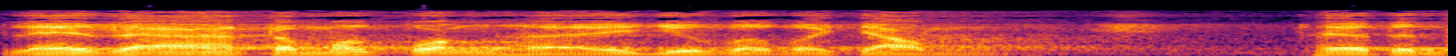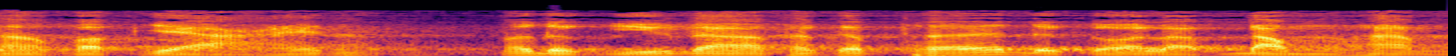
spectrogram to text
lẽ ra trong mối quan hệ giữa vợ và chồng, theo tinh thần Phật dạy đó, nó được diễn ra theo cách thế được gọi là đồng hành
